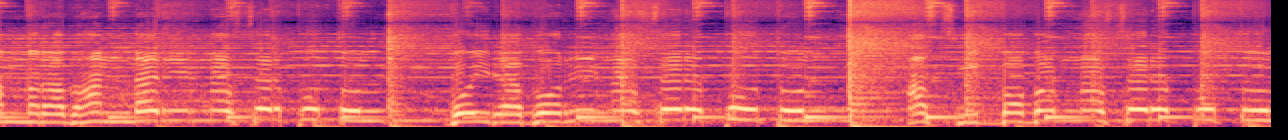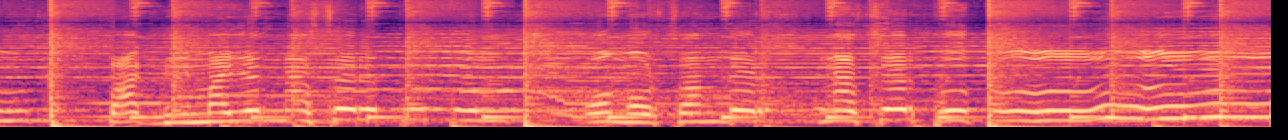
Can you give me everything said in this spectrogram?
আমরা ভান্ডারির নাচের পুতুল বৈরা বরি নাচের পুতুল হাসিব বাবার নাচের পুতুল পাগড়ি মায়ের নাচের পুতুল, অমর চান্দের নাচের পুতুল।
